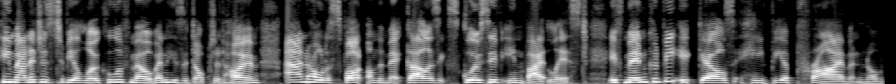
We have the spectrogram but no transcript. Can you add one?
He manages to be a local of Melbourne, his adopted home, and hold a spot on the Met Gala's exclusive invite list. If men could be it girls, he'd be a prime nominee.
